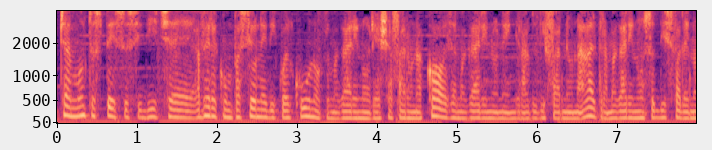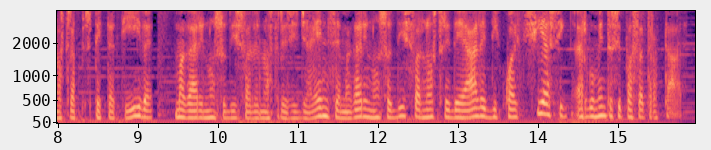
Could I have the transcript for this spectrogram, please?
Cioè molto spesso si dice avere compassione di qualcuno che magari non riesce a fare una cosa, magari non è in grado di farne un'altra, magari non soddisfa le nostre aspettative, magari non soddisfa le nostre esigenze, magari non soddisfa il nostro ideale di qualsiasi argomento si possa trattare.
